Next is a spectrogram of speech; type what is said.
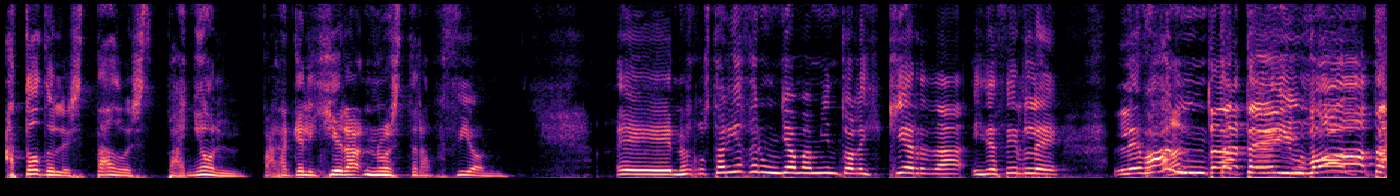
a todo el Estado español para que eligiera nuestra opción. Eh, nos gustaría hacer un llamamiento a la izquierda y decirle ¡Levántate y vota!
